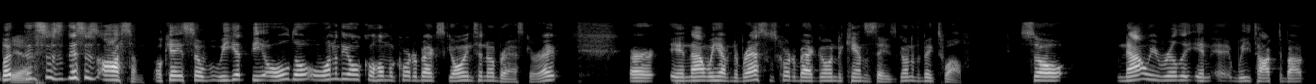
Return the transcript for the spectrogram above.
But yeah. this is this is awesome. Okay, so we get the old one of the Oklahoma quarterbacks going to Nebraska, right? Or and now we have Nebraska's quarterback going to Kansas State. He's going to the Big 12. So now we really in eh, we talked about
